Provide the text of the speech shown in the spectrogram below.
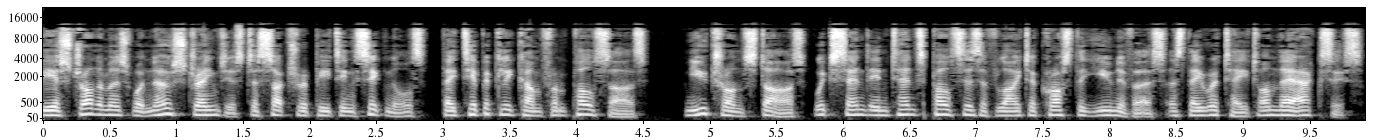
The astronomers were no strangers to such repeating signals, they typically come from pulsars, neutron stars which send intense pulses of light across the universe as they rotate on their axis.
